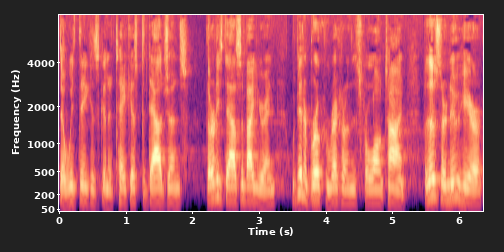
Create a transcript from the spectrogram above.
that we think is going to take us to Dow Jones 30,000 by year end. We've been a broken record on this for a long time. For those that are new here,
